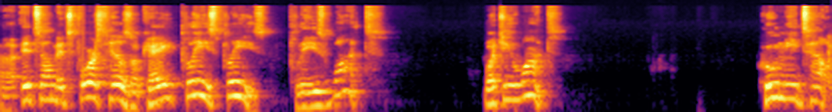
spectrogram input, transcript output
Uh, it's um, it's Forest Hills, okay? Please, please, please, what? What do you want? Who needs help?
